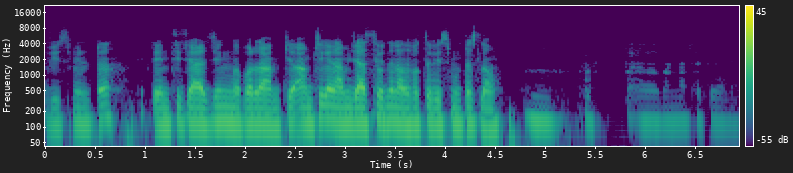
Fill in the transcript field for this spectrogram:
वीस मिनटं. त्यांची चार्जिंग परत आमची आमची काय आम्ही जास्त वेळ नाही लावू फक्त वीस मिनटच लावू. पन्नास टक्के झाले.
